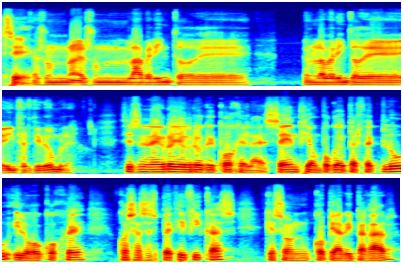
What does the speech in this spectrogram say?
es, un, es un laberinto de un laberinto de incertidumbre. Cisne Negro yo creo que coge la esencia un poco de Perfect Blue y luego coge cosas específicas que son copiar y pegar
